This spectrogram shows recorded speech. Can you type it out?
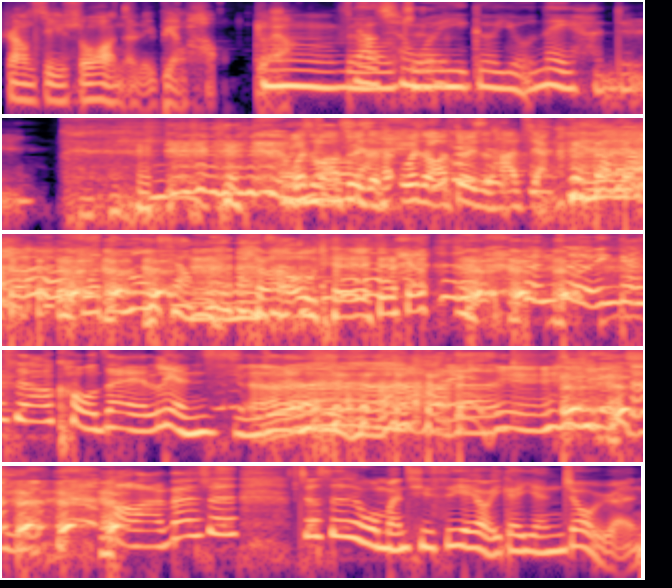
让自己说话能力变好。对啊，要成为一个有内涵的人。为什么要对着他？为什么要对着他讲？我的梦想，我的梦想。OK，但这个应该是要扣在练习这件事情。好的，继续练习。好啊，但是就是我们其实也有一个研究员，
